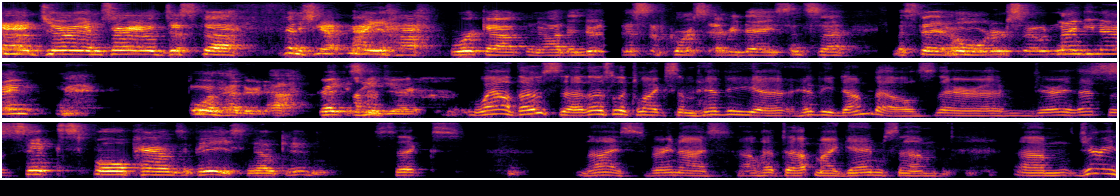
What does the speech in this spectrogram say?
uh, Jerry. I'm sorry, I was just uh, finishing up my uh, workout. You know, I've been doing this, of course, every day since uh, the stay-at-home order. So 99. 100. Ah, great to see you. Jerry. Wow, those uh, those look like some heavy uh, heavy dumbbells there, uh, Jerry. That's a... six full pounds apiece. No kidding. Six. Nice, very nice. I'll have to up my game some. Um, Jerry,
